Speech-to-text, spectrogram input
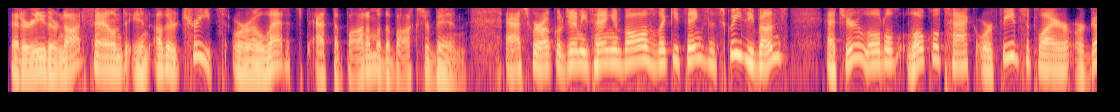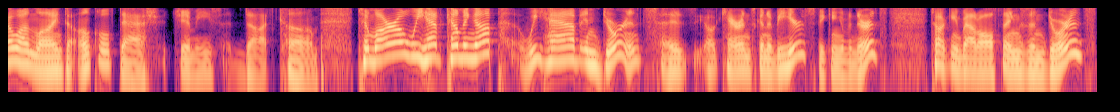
that are either not found in other treats or are left at the bottom of the box or bin. Ask for Uncle Jimmy's hanging balls, licky things, and squeezy buns at your local, local tack or feed supplier or go online to uncle-jimmys.com. Tomorrow we have coming up, we have endurance. Uh, Karen's going to be here, speaking of endurance, talking about all things endurance.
